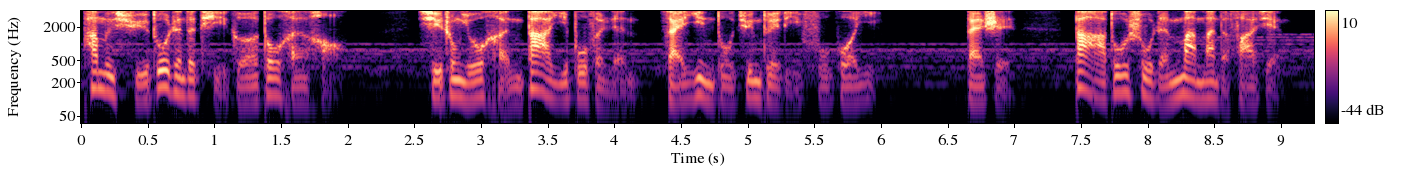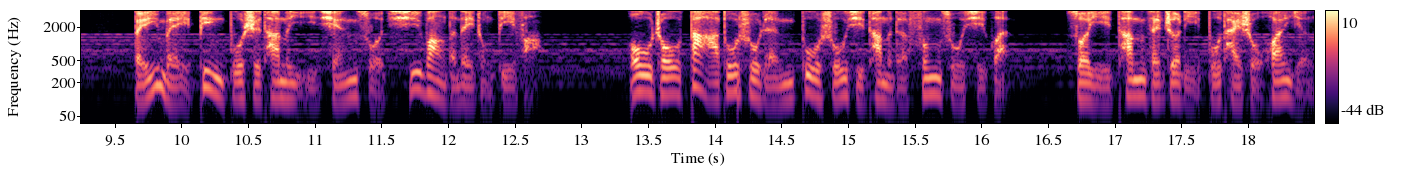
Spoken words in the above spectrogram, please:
他们许多人的体格都很好，其中有很大一部分人在印度军队里服过役。但是，大多数人慢慢的发现，北美并不是他们以前所期望的那种地方。欧洲大多数人不熟悉他们的风俗习惯，所以他们在这里不太受欢迎。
